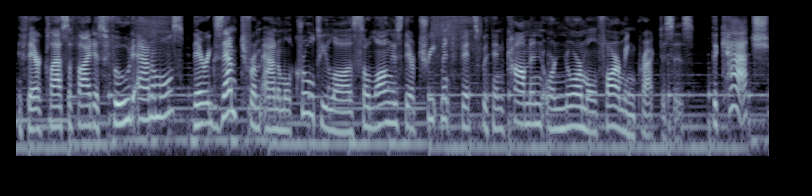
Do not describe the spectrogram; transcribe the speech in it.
if they are classified as food animals, they're exempt from animal cruelty laws so long as their treatment fits within common or normal farming practices. The catch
